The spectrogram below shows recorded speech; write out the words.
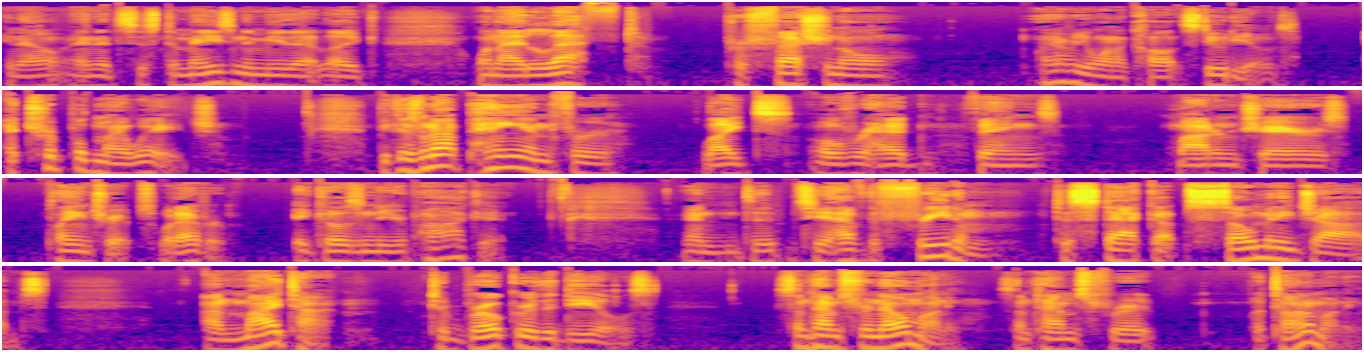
you know. And it's just amazing to me that like when I left professional, whatever you want to call it, studios, I tripled my wage because we're not paying for lights, overhead things, modern chairs, plane trips, whatever. It goes into your pocket, and to, so you have the freedom to stack up so many jobs on my time to broker the deals sometimes for no money, sometimes for a ton of money.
